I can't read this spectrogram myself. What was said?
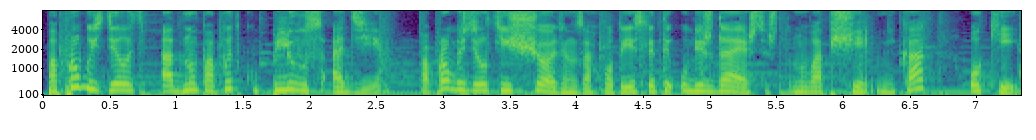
Попробуй сделать одну попытку плюс один. Попробуй сделать еще один заход. И если ты убеждаешься, что ну вообще никак, окей.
